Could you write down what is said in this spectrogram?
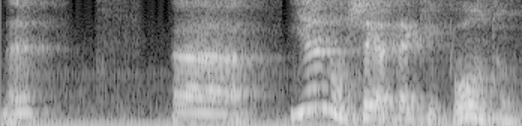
Né? Ah, e eu não sei até que ponto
